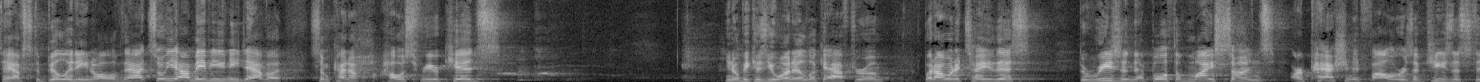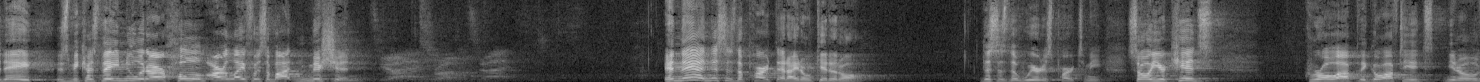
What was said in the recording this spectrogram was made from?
to have stability and all of that. So, yeah, maybe you need to have a, some kind of house for your kids, you know, because you want to look after them. But I want to tell you this the reason that both of my sons are passionate followers of Jesus today is because they knew in our home our life was about mission. And then this is the part that I don't get at all. This is the weirdest part to me. So your kids grow up, they go off to, you know,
